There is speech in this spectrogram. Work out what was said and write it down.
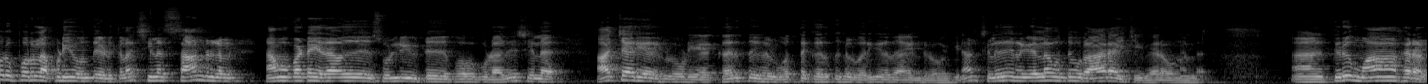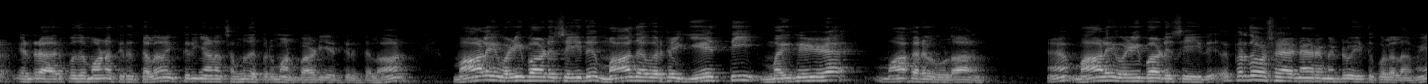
ஒரு பொருள் அப்படியே வந்து எடுக்கலாம். சில சான்றுகள் நாம் பட்ட ஏதாவது சொல்லிவிட்டு போகக்கூடாது. சில ஆச்சாரியர்களுடைய கருத்துகள் ஒத்த கருத்துகள் வருகிறதா என்று நோக்கினால் சில எல்லாம் வந்து ஒரு ஆராய்ச்சி வேற ஒன்றும் இல்லை. திருமாகரல் என்ற அற்புதமான திருத்தலம் திருஞான சம்மத பெருமான் பாடிய திருத்தலம். மாலை வழிபாடு செய்து மாதவர்கள் ஏத்தி மகிழ மாகரல் உலான் மாலை வழிபாடு செய்து பிரதோஷ நேரம் என்று வைத்துக்கொள்ளலாமே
